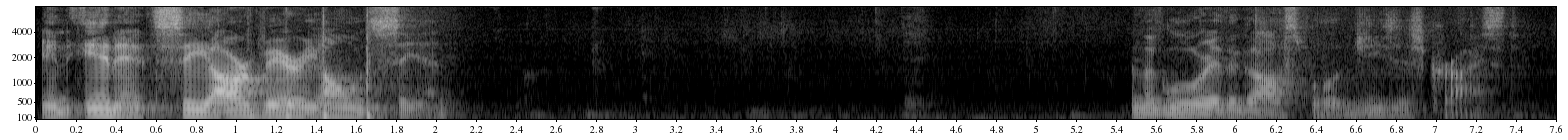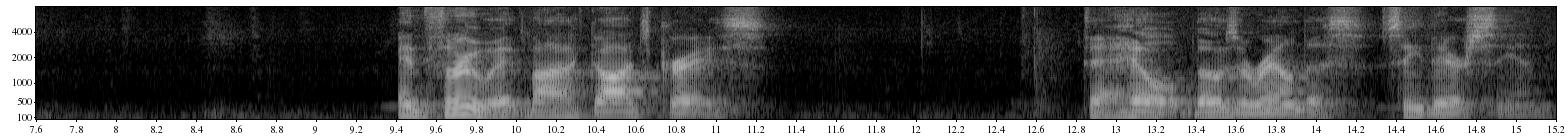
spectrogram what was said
And in it, see our very own sin and the glory of the gospel of Jesus Christ. And through it, by God's grace, to help those around us see their sin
